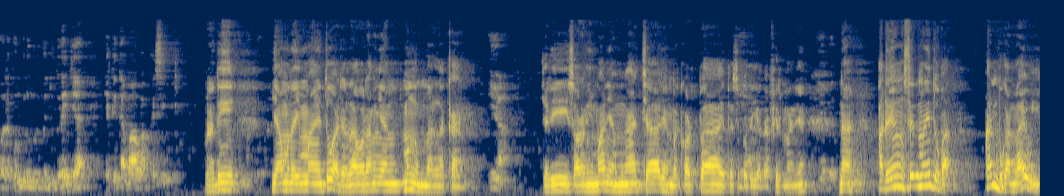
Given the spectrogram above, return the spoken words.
walaupun belum berbentuk gereja ya kita bawa ke sini. Berarti yang menerima itu adalah orang yang mengembalakan. Ya. Jadi seorang iman yang mengajar, yang berkhotbah itu seperti kata firmannya. Nah, ada yang statement itu, Pak. Kan bukan Lewi.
